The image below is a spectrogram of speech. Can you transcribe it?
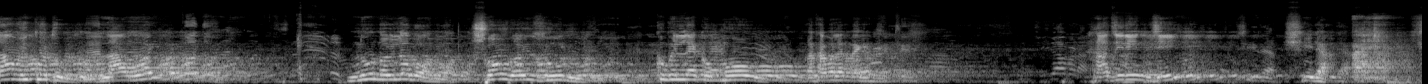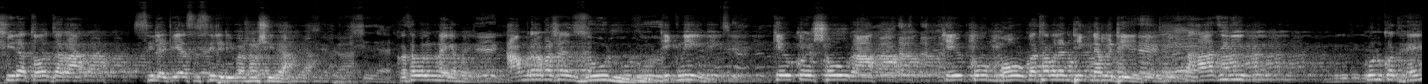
লাউ ওই কদু। লাউ ওই নুন হইল বন সৌ রই জুল কুমিল্লা কো মৌ। কথা বলেন না কেন? হাজিরিন জি শিরা। শিরা। তো যারা সিলেটি আছে সিলেটি ভাষা শিরা। কথা বলেন না কেন? আমরা ভাষায় জুল ঠিক নেই কেউ কয় সৌরা কেউ কেউ মৌ। কথা বলেন ঠিক না বেঠি? হাজিরি কোন কথায়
